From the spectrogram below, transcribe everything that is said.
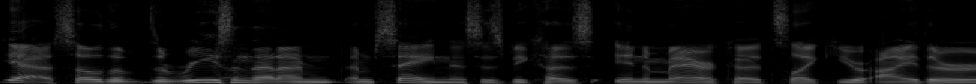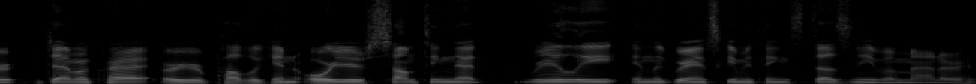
Yeah, so the the reason that I'm I'm saying this is because in America it's like you're either Democrat or you're Republican or you're something that really in the grand scheme of things doesn't even matter.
